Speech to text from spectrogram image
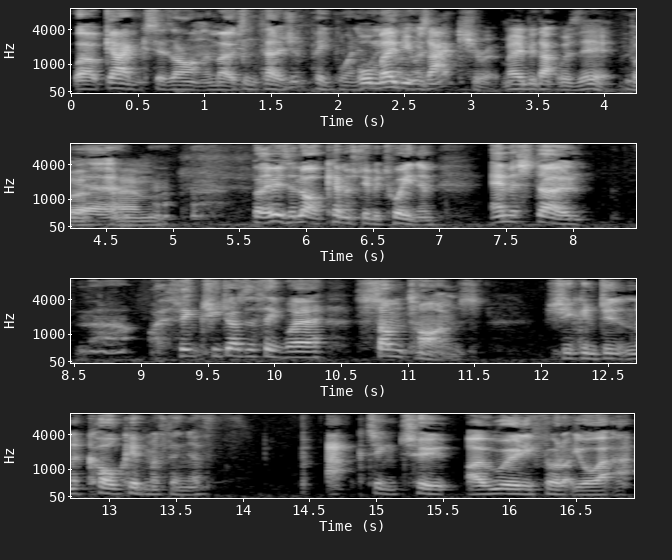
Well, gangsters aren't the most intelligent people. Anyway, Or maybe it was accurate. Maybe that was it. But Yeah. um, But there is a lot of chemistry between them. Emma Stone, I think she does the thing where sometimes she can do the Nicole Kidman thing of acting to. I really feel like you're at,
